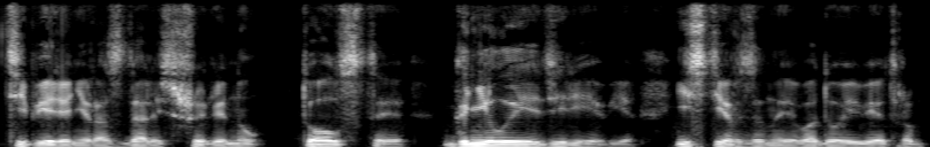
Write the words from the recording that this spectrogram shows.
Теперь они раздались в ширину, толстые, гнилые деревья, истерзанные водой и ветром.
